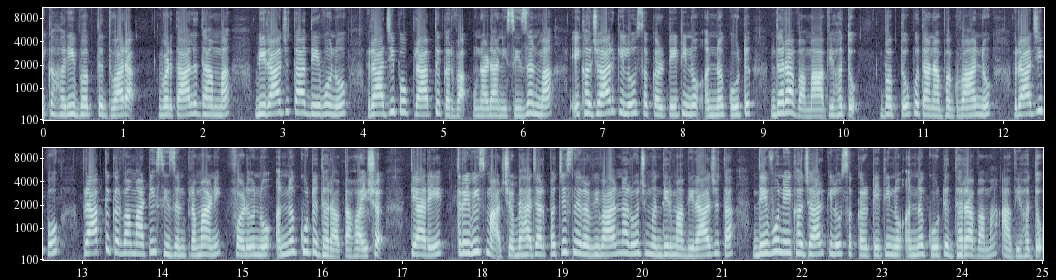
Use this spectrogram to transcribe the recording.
એક હરિભક્ત દ્વારા વડતાલ ધામમાં બિરાજતા દેવોનો રાજીપો પ્રાપ્ત કરવા ઉનાળાની સિઝનમાં એક હજાર કિલો સક્કરટેટીનો અન્નકૂટ ધરાવવામાં આવ્યો હતો. ભક્તો પોતાના ભગવાનનો રાજીપો પ્રાપ્ત કરવા માટે સિઝન પ્રમાણે ફળોનો અન્નકૂટ ધરાવતા હોય છે. ત્યારે ત્રેવીસ માર્ચ બે હજાર પચીસને રવિવારના રોજ મંદિરમાં બિરાજતા દેવોને એક હજાર કિલો સક્કરટેટીનો અન્નકૂટ ધરાવવામાં આવ્યો હતો.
